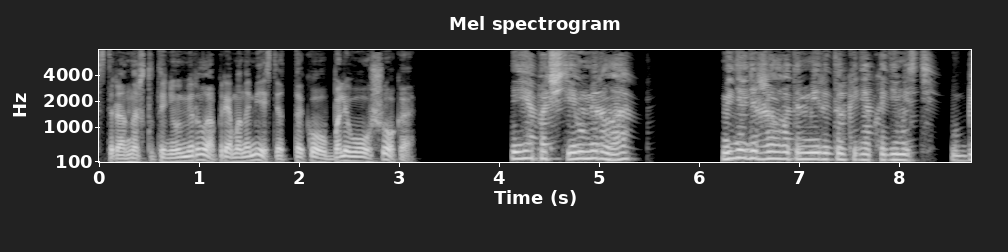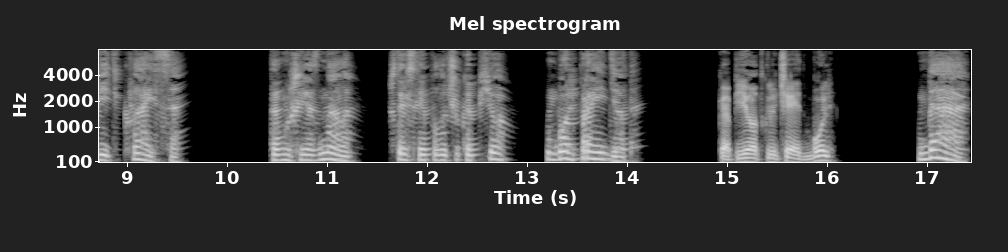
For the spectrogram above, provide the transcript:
Странно, что ты не умерла прямо на месте от такого болевого шока». «Я почти умерла. Меня держала в этом мире только необходимость убить Клайса потому что я знала, что если я получу копье, боль пройдет». «Копье отключает боль?» «Да,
